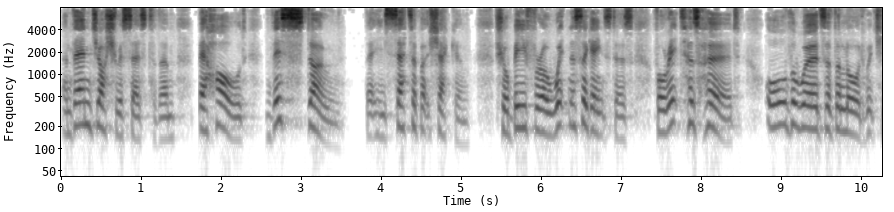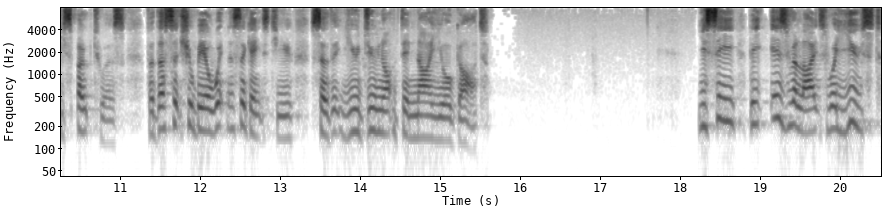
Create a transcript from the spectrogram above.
And then Joshua says to them, Behold, this stone that he set up at Shechem shall be for a witness against us, for it has heard all the words of the Lord which he spoke to us. For thus it shall be a witness against you, so that you do not deny your God. You see, the Israelites were used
